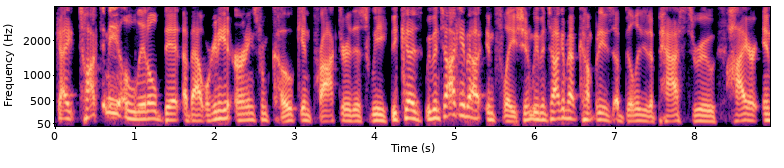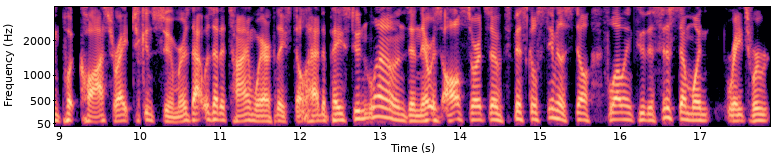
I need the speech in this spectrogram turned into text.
Guy, talk to me a little bit about we're going to get earnings from Coke and Procter this week because we've been talking about inflation. We've been talking about companies' ability to pass through higher input costs, right, to consumers. That was at a time where they still had to pay student loans and there was all sorts of fiscal stimulus still flowing through the system when rates were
